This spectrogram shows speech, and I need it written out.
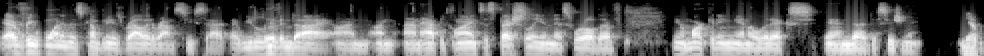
Everyone in this company is rallied around CSAT. We live and die on on on happy clients, especially in this world of you know marketing analytics and uh, decisioning. Yep.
